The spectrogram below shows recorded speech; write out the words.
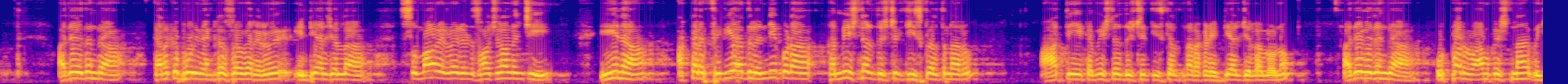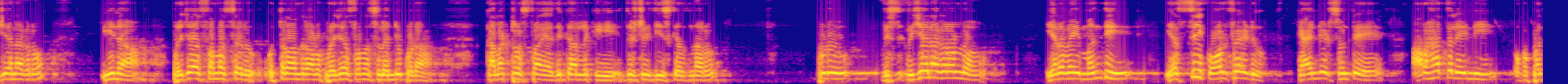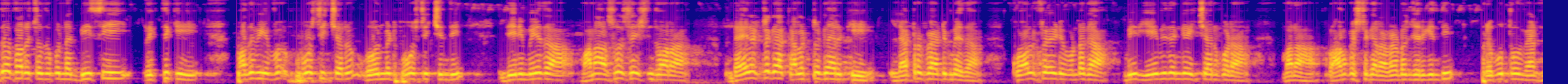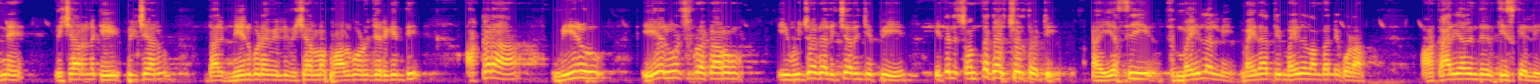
అదేవిధంగా కనకపూడి వెంకటేశ్వర గారు ఇరవై ఎన్టీఆర్ జిల్లా సుమారు ఇరవై రెండు సంవత్సరాల నుంచి ఈయన అక్కడ ఫిర్యాదులన్నీ కూడా కమిషనర్ దృష్టికి తీసుకెళ్తున్నారు. ఆర్టీఐ కమిషనర్ దృష్టికి తీసుకెళ్తున్నారు అక్కడ ఎన్టీఆర్ జిల్లాలోనూ. అదేవిధంగా ఉప్పాడు రామకృష్ణ విజయనగరం ఈయన ప్రజా సమస్యలు ఉత్తరాంధ్రలో ప్రజా సమస్యలన్నీ కూడా కలెక్టర్ స్థాయి అధికారులకి దృష్టికి తీసుకెళ్తున్నారు. ఇప్పుడు విజయనగరంలో ఇరవై మంది ఎస్సీ క్వాలిఫైడ్ క్యాండిడేట్స్ ఉంటే అర్హత లేని ఒక పదో తరగతి చదువుకున్న బీసీ వ్యక్తికి పదవి ఇవ్వ పోస్ట్ ఇచ్చారు. గవర్నమెంట్ పోస్ట్ ఇచ్చింది. దీని మీద మన అసోసియేషన్ ద్వారా డైరెక్ట్గా కలెక్టర్ గారికి లెటర్ ప్యాడ్ మీద క్వాలిఫైడ్ ఉండగా మీరు ఏ విధంగా ఇచ్చారు కూడా మన రామకృష్ణ గారు అడగడం జరిగింది. ప్రభుత్వం వెంటనే విచారణకి పిలిచారు. దానికి నేను కూడా వెళ్ళి విచారణలో పాల్గొనడం జరిగింది. అక్కడ మీరు ఏ రూల్స్ ప్రకారం ఈ ఉద్యోగాలు ఇచ్చారని చెప్పి ఇతని సొంత ఖర్చులతోటి ఆ ఎస్సీ మహిళల్ని మైనార్టీ మహిళలందరినీ కూడా ఆ కార్యాలయం దగ్గర తీసుకెళ్ళి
